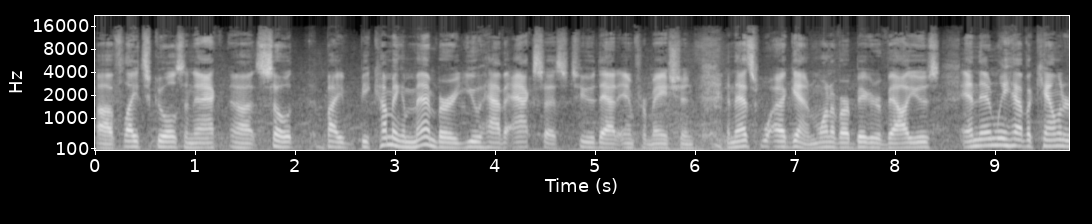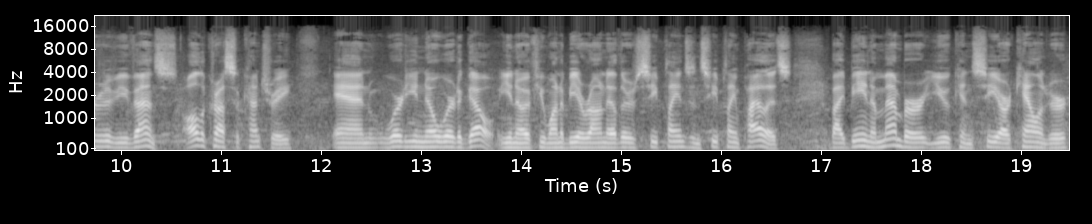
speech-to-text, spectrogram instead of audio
uh, flight schools, and uh, so by becoming a member, you have access to that information. And that's, again, one of our bigger values. And then we have a calendar of events all across the country. And where do you know where to go? You know, if you want to be around other seaplanes and seaplane pilots, by being a member, you can see our calendar,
